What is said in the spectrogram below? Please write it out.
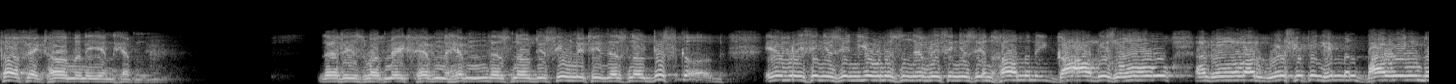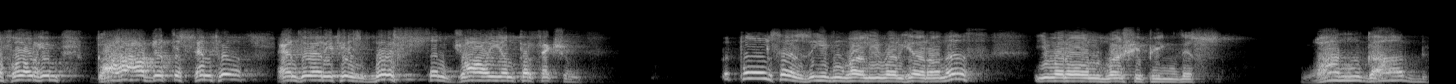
perfect harmony in heaven. That is what makes heaven heaven. There's no disunity, there's no discord. Everything is in unison, everything is in harmony. God is all, and all are worshipping Him and bowing before Him. God at the center, and there it is bliss and joy and perfection. But Paul says, even while you were here on earth, you were all worshipping this one God.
